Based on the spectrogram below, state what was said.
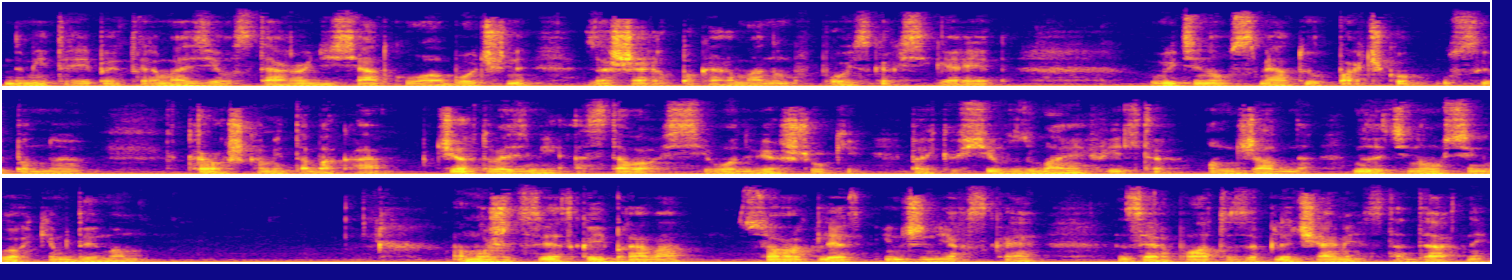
Дмитрий притормозил старую десятку у обочины, зашарил по карманам в поисках сигарет. Вытянул смятую пачку, усыпанную крошками табака. Черт возьми, оставалось всего две штуки. Прикусив зубами фильтр, он жадно затянулся горьким дымом. А может, Светка и права? Сорок лет инженерская, зарплата за плечами, стандартный,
